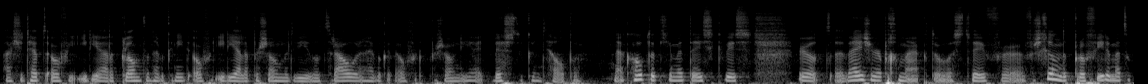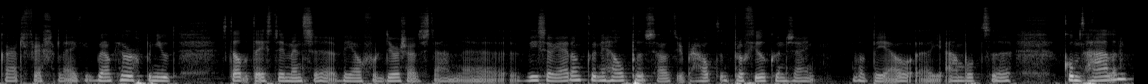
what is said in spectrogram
als je het hebt over je ideale klant, dan heb ik het niet over de ideale persoon met wie je wilt trouwen. Dan heb ik het over de persoon die jij het beste kunt helpen. Nou, ik hoop dat je met deze quiz weer wat uh, wijzer hebt gemaakt door eens twee verschillende profielen met elkaar te vergelijken. Ik ben ook heel erg benieuwd, stel dat deze twee mensen bij jou voor de deur zouden staan, uh, wie zou jij dan kunnen helpen? Zou het überhaupt een profiel kunnen zijn wat bij jou uh, je aanbod komt halen?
